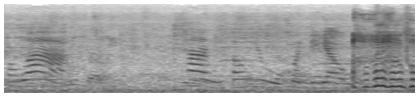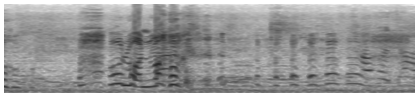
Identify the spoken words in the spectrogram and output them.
เพราะว่าท่านต้องอยู่คนเดียว พูดหลนมาก ข้าพเจ้า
